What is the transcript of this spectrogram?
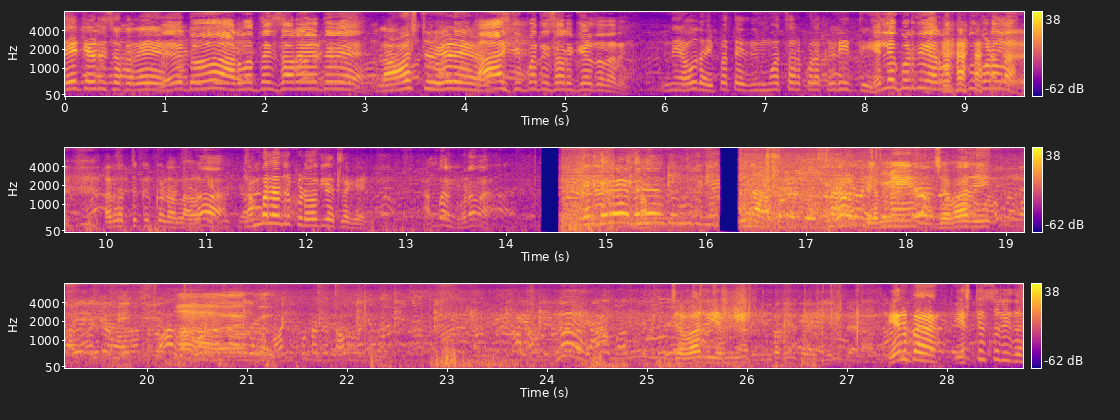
ರೇಟ್ ಹೇಳ್ರಿ ಸೌಕರ್ಯ. ರೇಟು ಅರವತ್ತೈದು ಸಾವಿರ ಹೇಳ್ತೇವೆ. ಲಾಸ್ಟ್ ಹೇಳಿ. ಲಾಸ್ಟ್ ಇಪ್ಪತ್ತೈದು ಸಾವಿರ ಕೇಳ್ತದಾರೆ. ನೀ ಹೌದಾ ಇಪ್ಪತ್ತೈದು ನೀನು ಮೂವತ್ತು ಸಾವಿರ ಕೊಡಕ್ಕೆ ರೆಡಿ ಎಲ್ಲೇ ಕೊಡ್ತೀವಿ ಅರವತ್ತಕ್ಕೂ ಕೊಡಲ್ಲ. ಅರವತ್ತಕ್ಕೆ ಕೊಡಲ್ಲ ನಂಬರ್ ಆದ್ರೂ ಕೊಡು ಹೋಗ್ಲಿ ಅತ್ಲಾಗೆ. ನಂಬರ್ ಕೊಡೋಣ. ಎಮ್ಮೆ, ಜವಾರಿ. ಜವಾರಿ, ಎಮ್ಮೆ. ಏನಪ್ಪ, ಎಷ್ಟು ಸುಲು ಇದು?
